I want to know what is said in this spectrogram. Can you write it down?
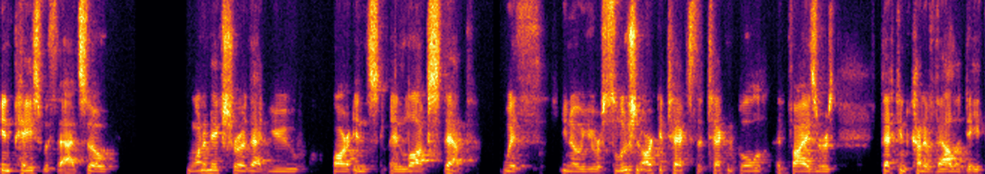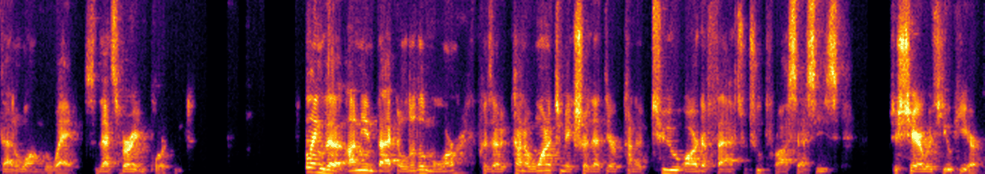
in pace with that. So you want to make sure that you are in, in lockstep with you know, your solution architects, the technical advisors that can kind of validate that along the way. So that's very important. Pulling the onion back a little more, because I kind of wanted to make sure that there are kind of two artifacts or two processes to share with you here.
